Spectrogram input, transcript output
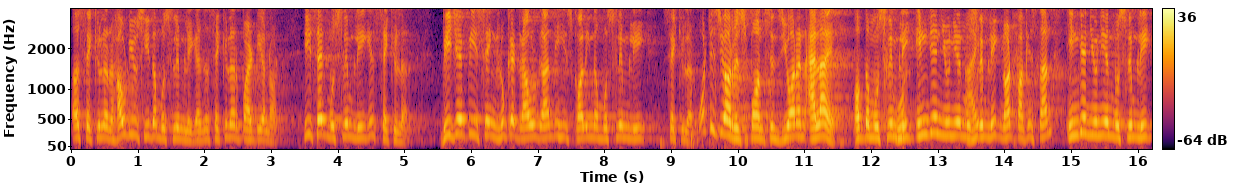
a secular? How do you see the Muslim League as a secular party or not? He said Muslim League is secular. BJP is saying, look at Rahul Gandhi, he's calling the Muslim League secular. What is your response since you are an ally of the Muslim League, Indian Union Muslim League, not Pakistan, Indian Union Muslim League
